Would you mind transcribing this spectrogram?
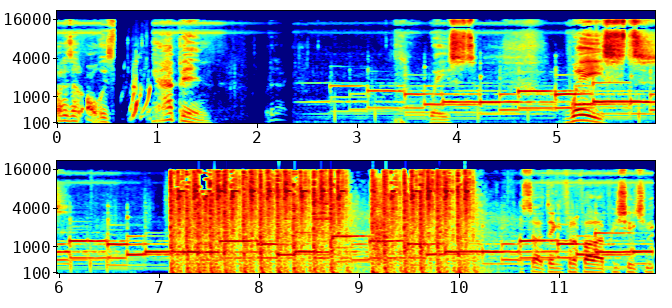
Why does that always happen? What did I waste? Waste. What's up? Thank you for the follow. I appreciate you.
